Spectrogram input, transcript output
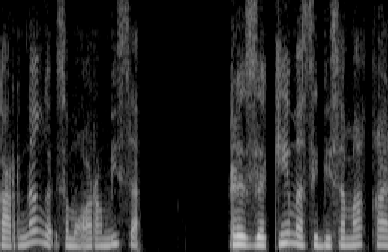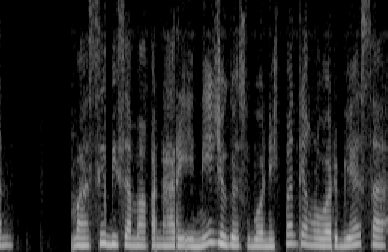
Karena nggak semua orang bisa. Rezeki masih bisa makan. Masih bisa makan hari ini juga sebuah nikmat yang luar biasa.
